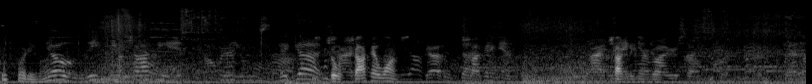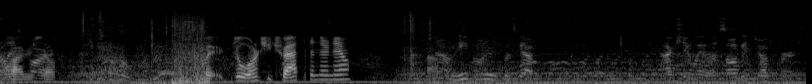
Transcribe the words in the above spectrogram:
241. Yo, leave, keep shocking it. Don't let. Hey guys, Joel, Alright. shock it once. Go, shock it again. Alright, Shock it again, revive yourself. Yeah, Revive part. yourself. Wait, Joel, aren't you trapped in there now? No, come on, let's go. Actually, wait, let's all get Jug first.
